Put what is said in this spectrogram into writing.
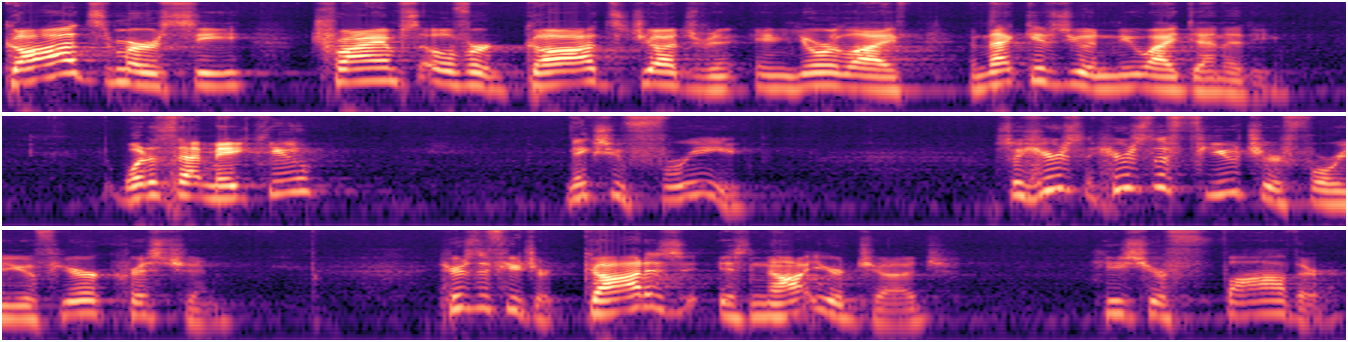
God's mercy triumphs over God's judgment in your life, and that gives you a new identity. What does that make you? It makes you free. So here's, here's the future for you if you're a Christian. Here's the future God is, is not your judge, He's your father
